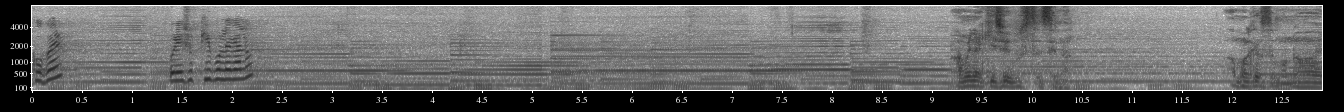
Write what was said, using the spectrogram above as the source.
কুবের? ওর এসব কি বলে গেল? আমি না কিছুই বুঝতেছি না। আমার কাছে মনে হয়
